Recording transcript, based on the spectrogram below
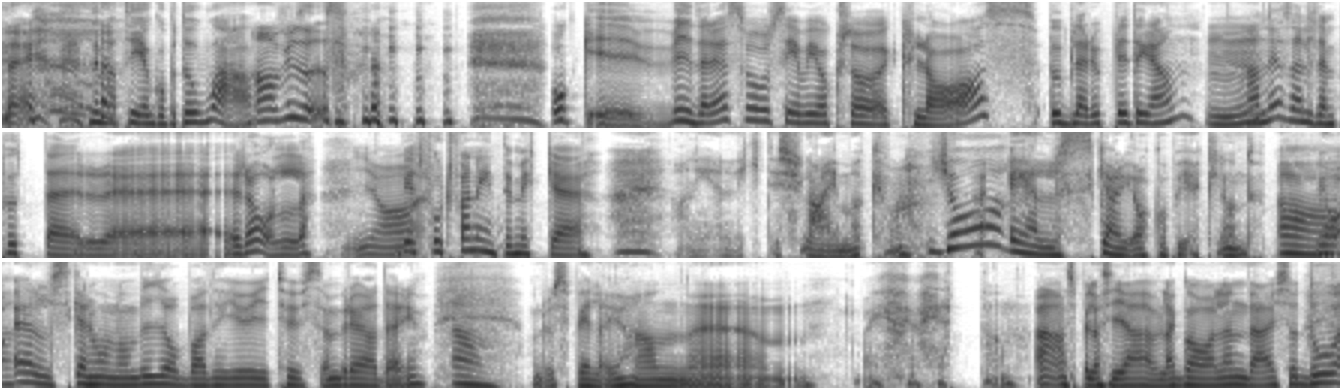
Nej. När Matteo går på toa. Ja, precis. Och eh, vidare så ser vi också Klas bubblar upp lite grann. Mm. Han är en sån liten putterroll. Ja. Vet fortfarande inte mycket. Han är en riktig schleimuck, va? Ja. Jag älskar Jakob Eklund. Ja. Jag älskar honom. Vi jobbade ju i Tusen bröder. Ja. Och då spelar ju han, ehm, vad hette han? Ah, han spelar så jävla galen där. Så då,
